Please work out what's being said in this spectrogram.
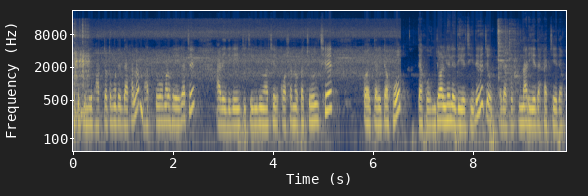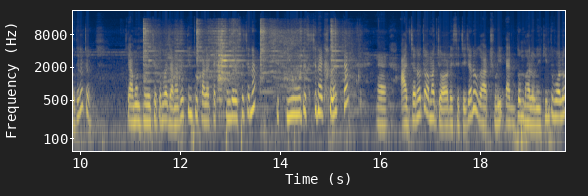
থেকে তুলে ভাতটা তোমাদের দেখালাম, ভাতটাও আমার হয়ে গেছে। আর এদিকে এই যে চিংড়ি মাছের কষানোটা চলছে, তরকারিটা হোক, দেখো, জল ঢেলে দিয়েছি, দেখেছ? দেখো, নাড়িয়ে দেখাচ্ছে দেখো, দেখেছ? কেমন হয়েছে তোমরা জানাবে, কিন্তু কালারটা কি সুন্দর এসেছে না? কিউট এসেছে না কালারটা হ্যাঁ আর জানো তো আমার জ্বর এসেছে, জানো? গা শরীর একদম ভালো নেই, কিন্তু বলো,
